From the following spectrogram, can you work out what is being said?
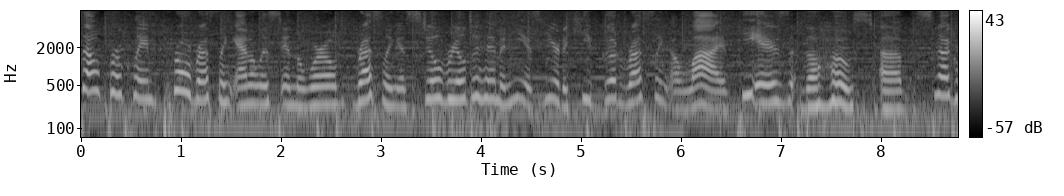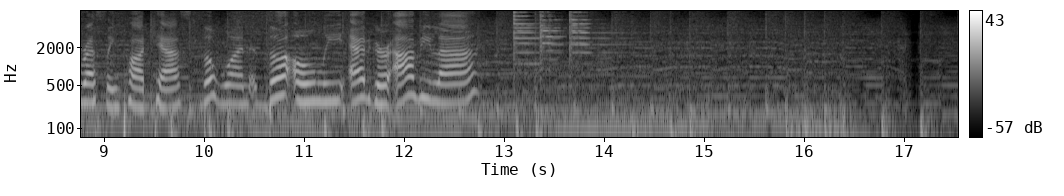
self proclaimed pro wrestling analyst in the world. Wrestling is still real to him, and he is here to keep good wrestling alive. He is the host of Snug Wrestling Podcast, the one, the only Edgar Avila.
